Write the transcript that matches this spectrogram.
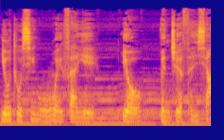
优图新无为翻译，由文觉分享。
